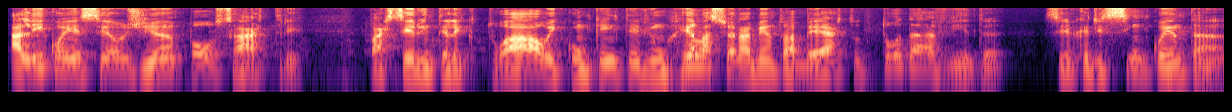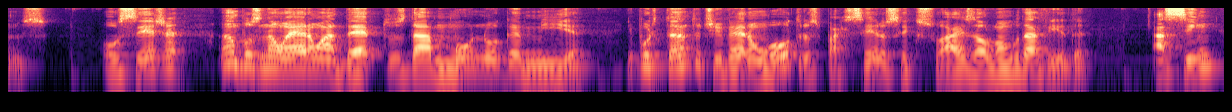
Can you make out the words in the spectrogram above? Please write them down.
Ali conheceu Jean-Paul Sartre, parceiro intelectual e com quem teve um relacionamento aberto toda a vida, cerca de 50 anos. Ou seja, ambos não eram adeptos da monogamia e, portanto, tiveram outros parceiros sexuais ao longo da vida. Assim,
